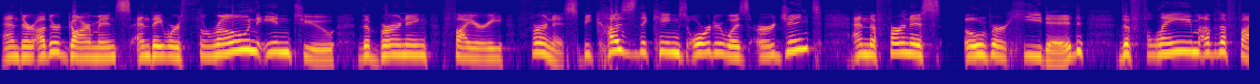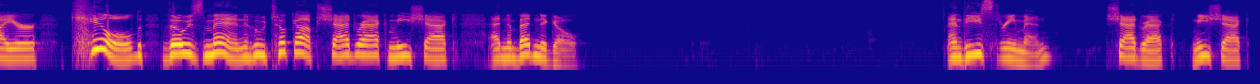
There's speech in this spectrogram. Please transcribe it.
and their other garments, and they were thrown into the burning fiery furnace. Because the king's order was urgent and the furnace overheated, the flame of the fire killed those men who took up Shadrach, Meshach, and Abednego. And these three men, Shadrach, Meshach,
